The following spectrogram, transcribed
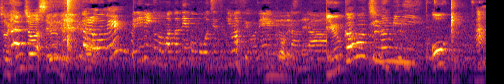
ちょっと緊張はしてるんですけなるほどね。リビングもまたね、ここ落ち着きますよね。そうですね床はちなみに、大あ、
